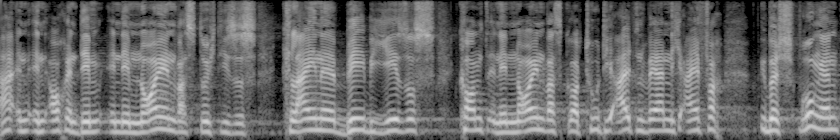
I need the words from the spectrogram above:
Ja, in, in, auch in dem, in dem Neuen, was durch dieses kleine Baby Jesus kommt, in dem Neuen, was Gott tut. Die Alten werden nicht einfach übersprungen.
